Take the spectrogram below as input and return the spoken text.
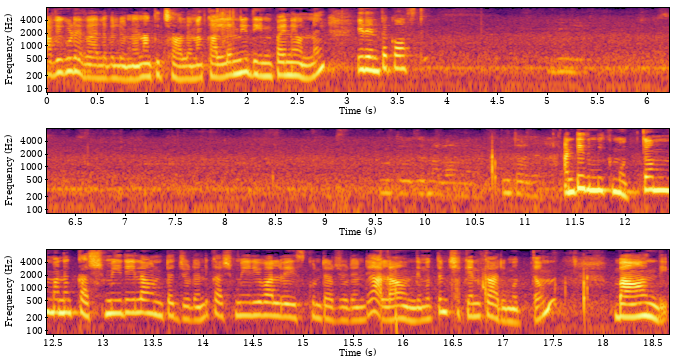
అవి కూడా అవైలబుల్ ఉన్నాయి. నాకు చాలా నా కళ్ళన్నీ దీనిపైనే ఉన్నాయి. ఇది ఎంత కాస్ట్ అంటే ఇది మీకు మొత్తం మన కాశ్మీరీలా ఉంటుంది చూడండి. కాశ్మీరీ వాళ్ళు వేసుకుంటారు చూడండి. అలా ఉంది. మొత్తం చికెన్ కర్రీ మొత్తం. బాగుంది.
